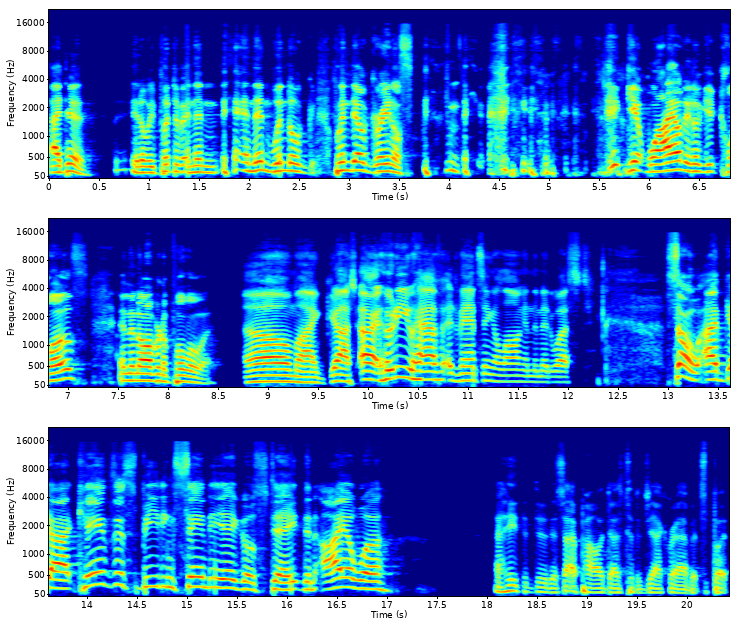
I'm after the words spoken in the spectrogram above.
I do. It'll be put to bed, and then and then Wendell Wendell Green will get wild. It'll get close, and then Auburn will pull away. Oh my gosh! All right, who do you have advancing along in the Midwest? So I've got Kansas beating San Diego State, then Iowa. I hate to do this. I apologize to the Jackrabbits, but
